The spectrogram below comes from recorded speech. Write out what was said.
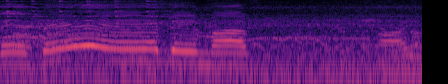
Bebé Ai, não,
